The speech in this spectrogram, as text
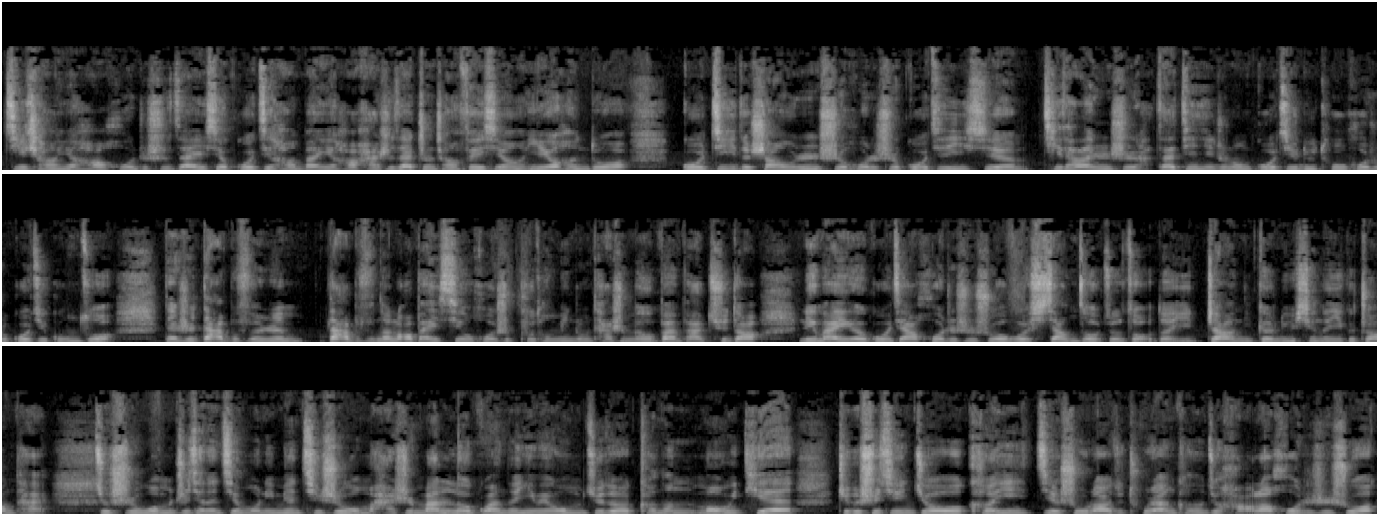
机场也好，或者是在一些国际航班也好，还是在正常飞行，也有很多国际的商务人士或者是国际的一些其他的人士在进行这种国际旅途或是国际工作。但是大部分人，大部分的老百姓或是普通民众，他是没有办法去到另外一个国家，或者是说我想走就走的一这样一个旅行的一个状态。就是我们之前的节目里面，其实我们还是蛮乐观的，因为我们觉得可能某一天这个事情就可以结束了，就突然可能就好了，或者是说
